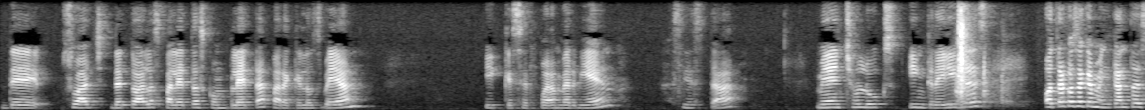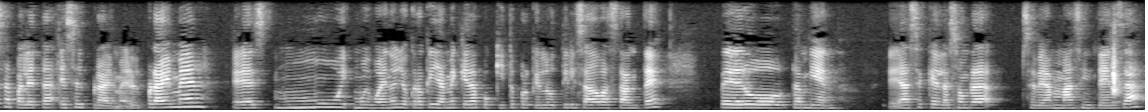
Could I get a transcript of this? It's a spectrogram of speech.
de swatch de todas las paletas completas para que los vean y que se puedan ver bien. Así está. Me ha hecho looks increíbles. Otra cosa que me encanta de esta paleta es el primer. El primer es muy, muy bueno. Yo creo que ya me queda poquito porque lo he utilizado bastante. Pero también eh, hace que la sombra se vea más intensa.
